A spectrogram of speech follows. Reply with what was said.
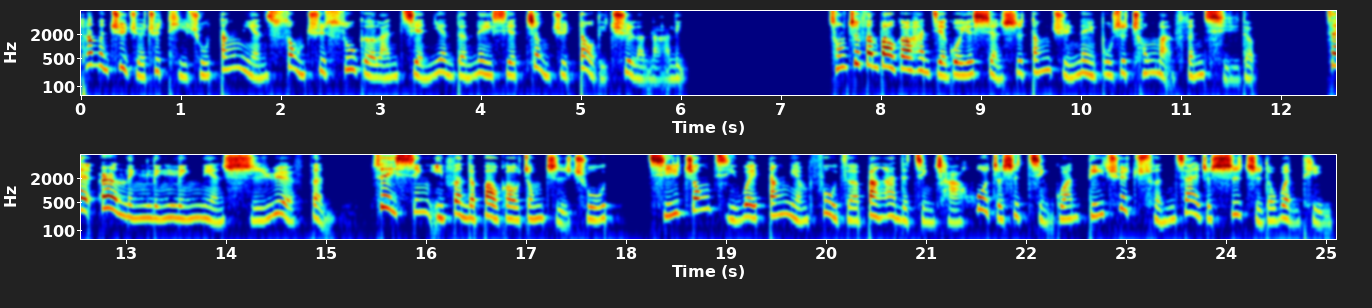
他们拒绝去提出当年送去苏格兰检验的那些证据到底去了哪里。从这份报告和结果也显示，当局内部是充满分歧的。在二零零零年十月份，最新一份的报告中指出，其中几位当年负责办案的警察或者是警官的确存在着失职的问题。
